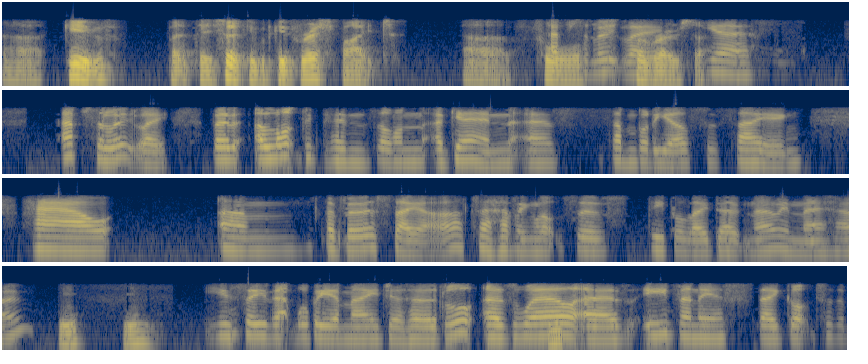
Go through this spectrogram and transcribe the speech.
uh, give, but they certainly would give respite uh, for, Absolutely. for Rosa. Yes, absolutely. But a lot depends on, again, as somebody else was saying, how um, averse they are to having lots of people they don't know in their home. Mm. You see, that will be a major hurdle, as well as even if they got to the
